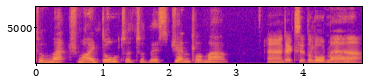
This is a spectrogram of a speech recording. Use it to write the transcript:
to match my daughter to this gentleman. And exit the Lord Mayor.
